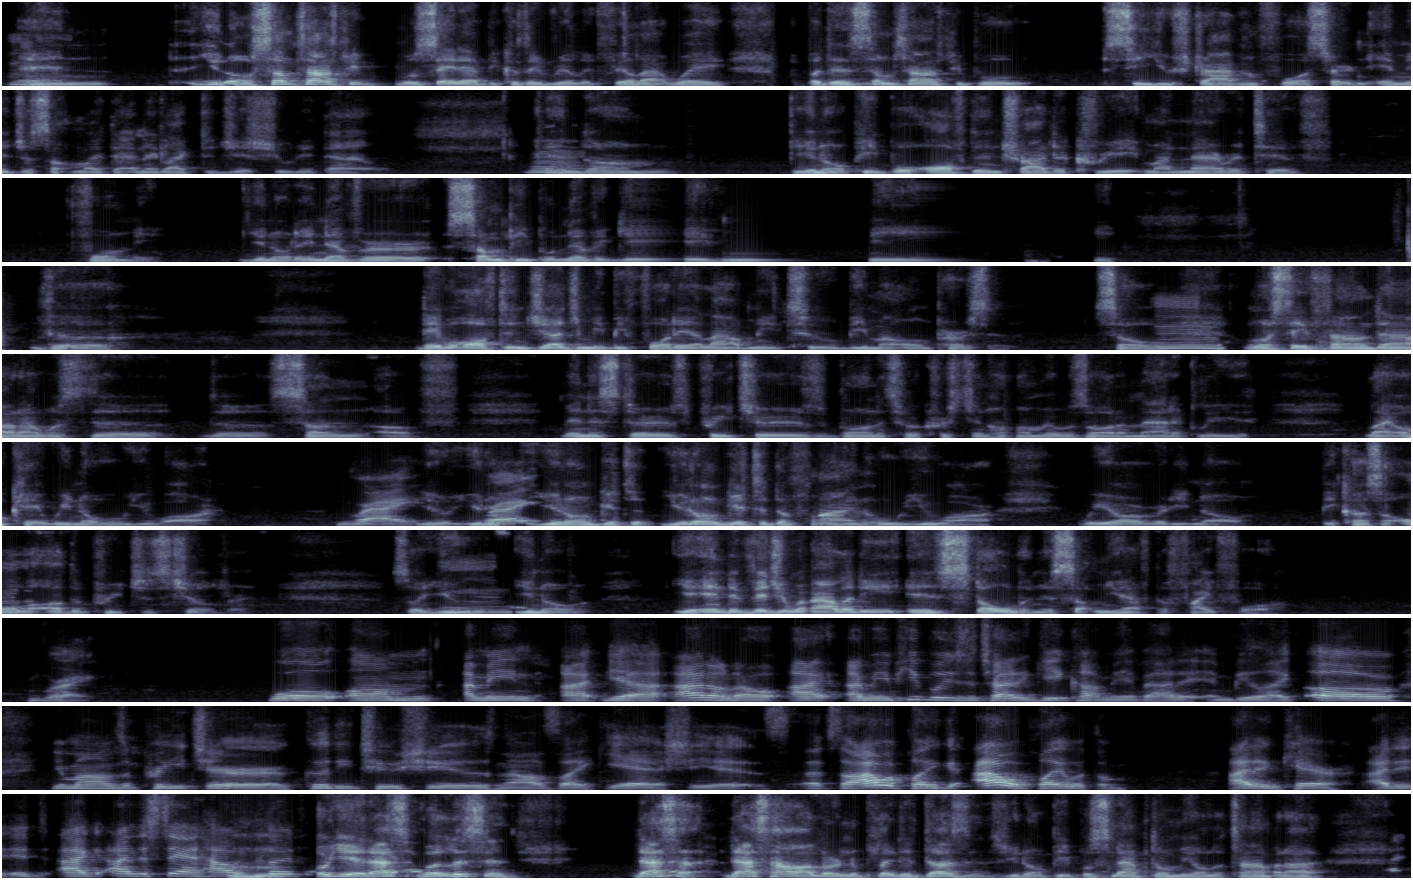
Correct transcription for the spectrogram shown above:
Mm-hmm. And you know, sometimes people say that because they really feel that way, but then mm-hmm. sometimes people see you striving for a certain image or something like that and they like to just shoot it down. And um, you know, people often try to create my narrative for me. You know, they never some people never gave me the they were often judging me before they allowed me to be my own person. So mm. once they found out I was the the son of ministers, preachers, born into a Christian home, it was automatically like, okay, we know who you are. Right. You you right. don't you don't get to you don't get to define who you are. We already know because of all mm. the other preachers' children. So you mm. you know your individuality is stolen. It's something you have to fight for. Right. Well, um, I mean, I, yeah, I don't know. I, I mean, people used to try to geek on me about it and be like, "Oh, your mom's a preacher, goody two shoes," and I was like, "Yeah, she is." Uh, so I would play, I would play with them. I didn't care. I did. It, I understand how mm-hmm. it could. Oh yeah, that's. But listen, that's that's how I learned to play the dozens. You know, people snapped on me all the time, but I,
